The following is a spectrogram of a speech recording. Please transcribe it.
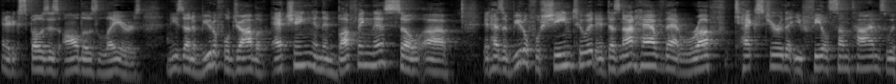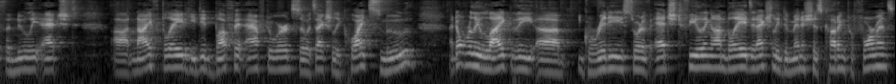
and it exposes all those layers. And he's done a beautiful job of etching and then buffing this. So uh, it has a beautiful sheen to it. It does not have that rough texture that you feel sometimes with a newly etched uh, knife blade. He did buff it afterwards, so it's actually quite smooth. I don't really like the uh, gritty sort of etched feeling on blades. It actually diminishes cutting performance.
